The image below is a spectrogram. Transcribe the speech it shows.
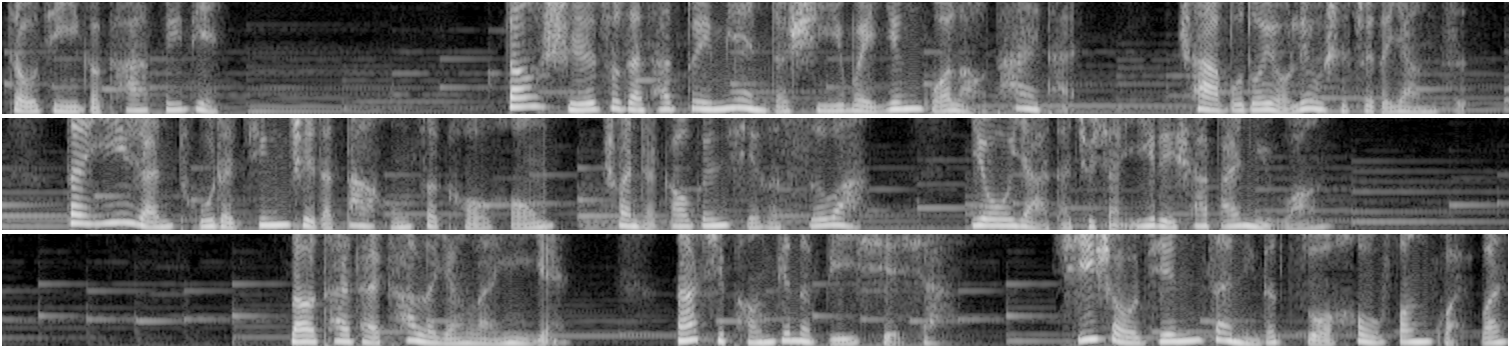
走进一个咖啡店。当时坐在她对面的是一位英国老太太，差不多有六十岁的样子。但依然涂着精致的大红色口红，穿着高跟鞋和丝袜，优雅的就像伊丽莎白女王。老太太看了杨澜一眼，拿起旁边的笔写下：“洗手间在你的左后方拐弯。”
